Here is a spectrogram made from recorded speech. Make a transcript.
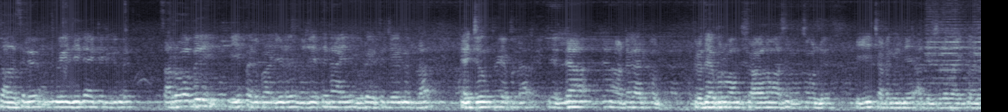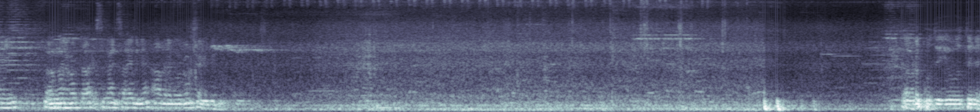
സദസ്സിൽ വേദിയിലായിട്ടിരിക്കുന്നുണ്ട്. സർവോപരി ഈ പരിപാടിയുടെ വിജയത്തിനായി ഇവിടെ എത്തിച്ചേർന്നിട്ടുള്ള ഏറ്റവും പ്രിയപ്പെട്ട എല്ലാ നാട്ടുകാർക്കും ഹൃദയപൂർവം സ്വാഗതം ആശംസിച്ചുകൊണ്ട് ഈ ചടങ്ങിന്റെ അധ്യക്ഷത വഹിക്കാനായി ബഹുമാനപ്പെട്ട ഇസ്മാൻ സാഹിബിനെ ആദരപൂർവം ക്ഷണിക്കുന്നു നമ്മുടെ പൊതുയോഗത്തിന്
